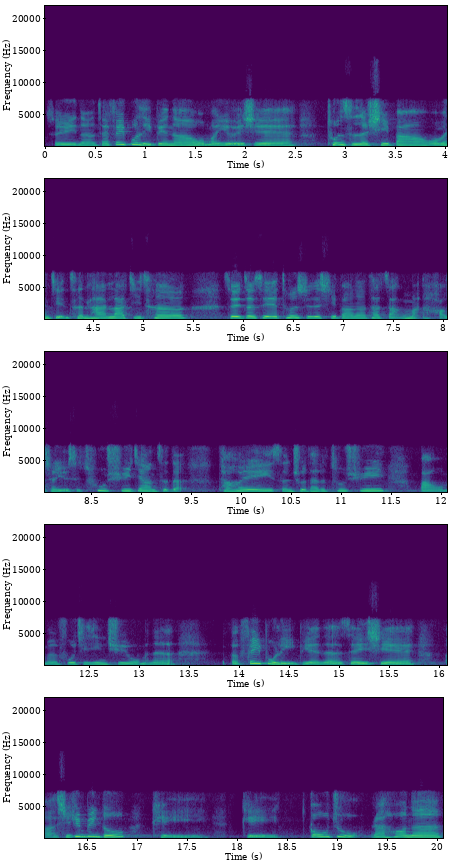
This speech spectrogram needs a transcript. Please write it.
所以呢，在肺部里边呢，我们有一些吞食的细胞，我们简称它垃圾车。所以这些吞食的细胞呢，它长满好像有些触须这样子的，它会伸出它的触须，把我们呼吸进去我们的。呃，肺部里边的这些呃细菌病毒给给勾住，然后呢，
